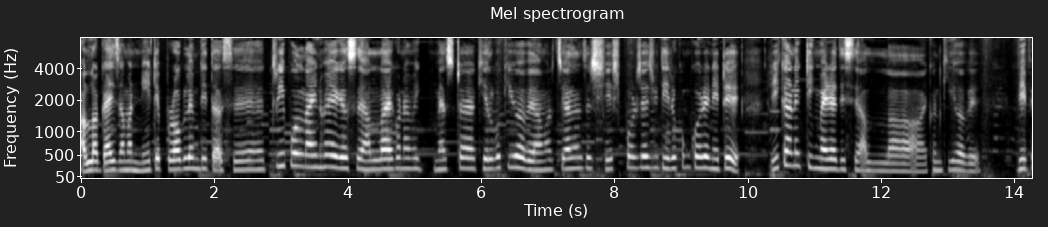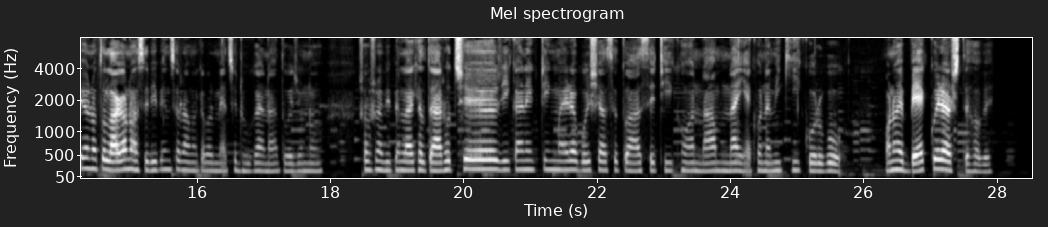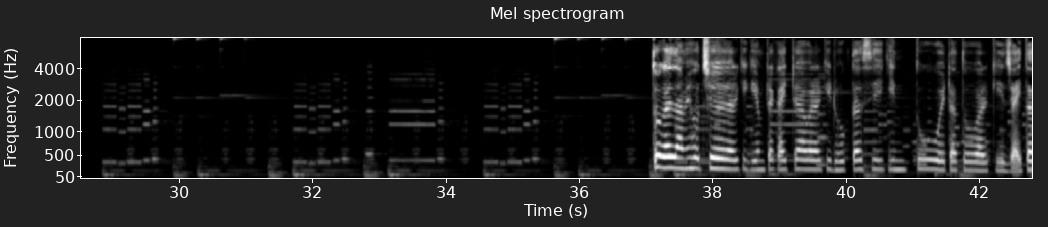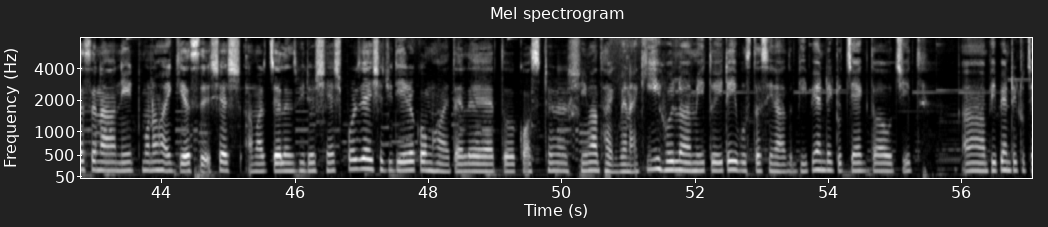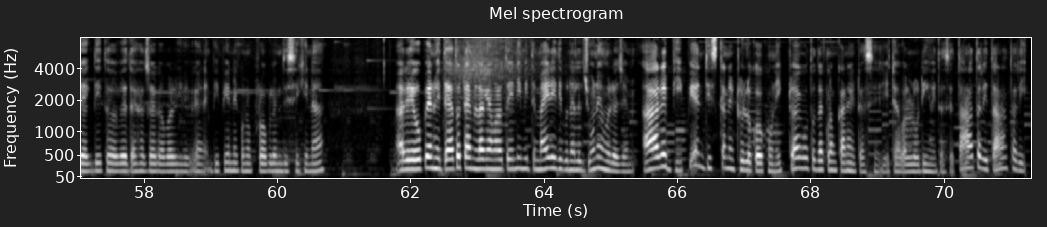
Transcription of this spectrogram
আল্লাহ গাইজ আমার নেটে প্রবলেম দিতেছে। ট্রিপল নাইন হয়ে গেছে। আল্লাহ, এখন আমি ম্যাচটা খেলব কীভাবে? আমার চ্যালেঞ্জের শেষ পর্যায়ে যদি এরকম করে নেটে রিকানেক্টিং মাইরা দিছে, আল্লাহ, এখন কি হবে? ভিপিএন তো লাগানো আছে। ভিপিএন ছাড়া আমাকে আবার ম্যাচে ঢুকায় না। তো ওই জন্য সবসময় ভিপিএন লাগা খেলতে। আর হচ্ছে রিকানেক্টিং মাইরা বসে আছে তো আছে, ঠিক হওয়ার নাম নাই। এখন আমি কি করব? মনে হয় ব্যাক করে আসতে হবে। তো গাইজ আমি হচ্ছে আর কি গেমটা কাইটে আবার আর কি ঢুকতাছি, কিন্তু এটা তো আর কি যাইতাছে না। নেট মনে হয় গেছে। শেষ, আমার চ্যালেঞ্জ ভিডিও শেষ পর্যায়ে এসে যদি এরকম হয়, তাহলে এত কষ্টের আর সীমা থাকবে না। কি হইল আমি তো এটাই বুঝতেছি না। ভিপিএনটা একটু চেক দেওয়া উচিত। ভিপিএনটা একটু চেক দিতে হবে। দেখা যাক আবার ভিপিএনে কোনো প্রবলেম দিছে কিনা। আরে ওপেন হইতে এত টাইম লাগে, আমার তো এনিমিতে মাইরে দিব, নাহলে জোনে মরে যাই। আরে ভিপিএন ডিসকানেক্ট হলো কখন? একটু আগেও তো দেখলাম কানেক্ট আছে, এটা আবার লোডিং হইতাছে। তাড়াতাড়ি তাড়াতাড়ি।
